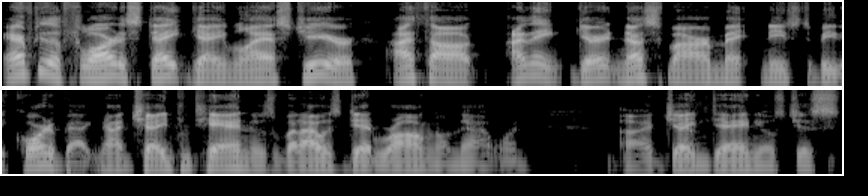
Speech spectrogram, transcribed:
after the Florida State game last year, I thought I think Garrett Nussmeier ma- needs to be the quarterback, not Jayden Daniels, but I was dead wrong on that one. Uh, Jayden Daniels just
